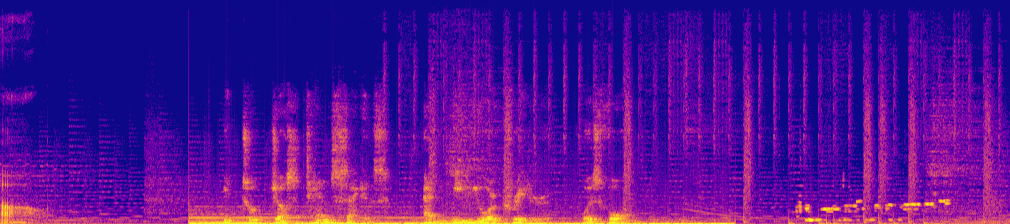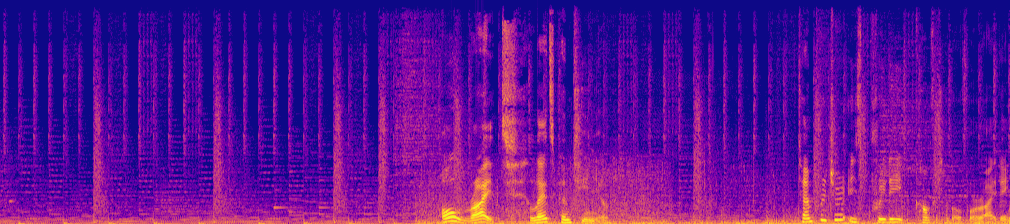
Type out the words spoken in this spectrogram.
Wow. It took just 10 seconds and Meteor Crater was formed. Alright, let's continue. Temperature is pretty comfortable for riding.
